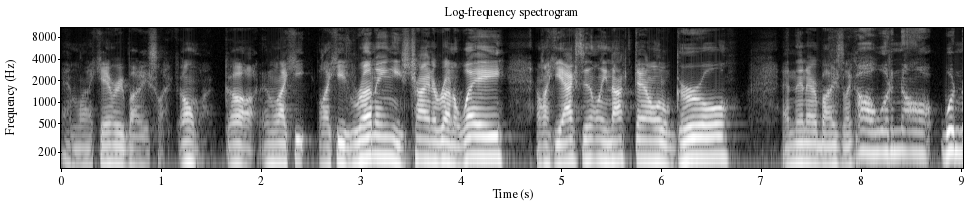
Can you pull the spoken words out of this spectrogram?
And like everybody's like oh my god. And like he like he's running he's trying to run away and like he accidentally knocks down a little girl and then everybody's like, "Oh, what an what an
